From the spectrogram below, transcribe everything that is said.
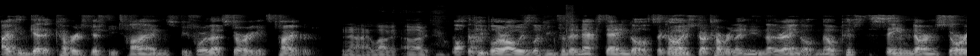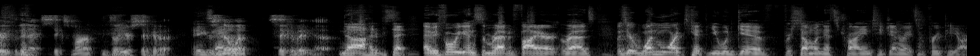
I could get it covered 50 times before that story gets tired. No, I love it. I love it. A lot of people are always looking for the next angle. It's like, oh, I just got covered. I need another angle. No, pitch the same darn story for the next six months until you're sick of it. Exactly. No one sick of it yet. No, 100%. And before we get into some rapid fire rounds, is there one more tip you would give for someone that's trying to generate some free PR?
